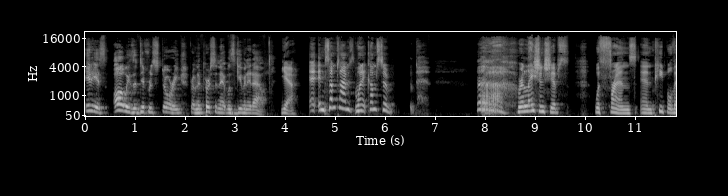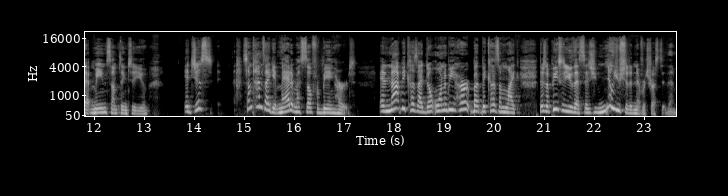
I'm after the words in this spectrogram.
it is always a different story from the person that was giving it out. Yeah, and, and sometimes when it comes to uh, relationships with friends and people that mean something to you, it just sometimes I get mad at myself for being hurt. And not because I don't want to be hurt, but because I'm like, there's a piece of you that says you knew you should have never trusted them.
